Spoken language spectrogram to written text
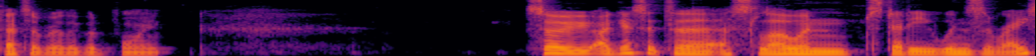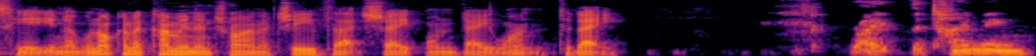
That's a really good point. So I guess it's a, a slow and steady wins the race here. You know, we're not going to come in and try and achieve that shape on day one today. Right. The timing,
